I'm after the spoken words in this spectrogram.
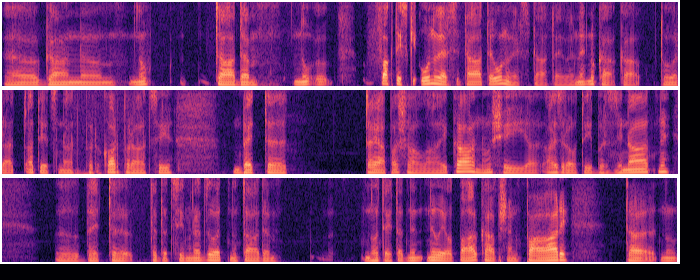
gan um, nu, tāda, nu, faktiski universitāte universitātē, vai ne? Nu, kā, kā to varētu attiecināt par korporāciju, bet uh, tajā pašā laikā nu, šī aizrautība ar zinātni, uh, bet uh, tad acīm redzot, nu, tāda noteikti tāda ne- neliela pārkāpšana pāri tā, nu,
